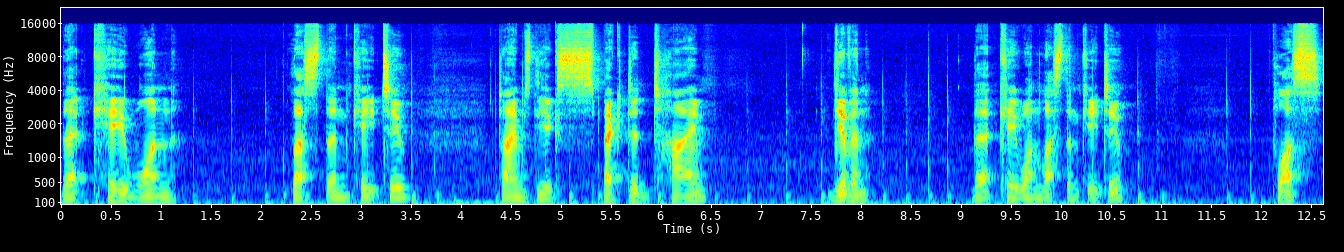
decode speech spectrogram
that k1 less than k2 times the expected time given that k1 less than k2 plus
